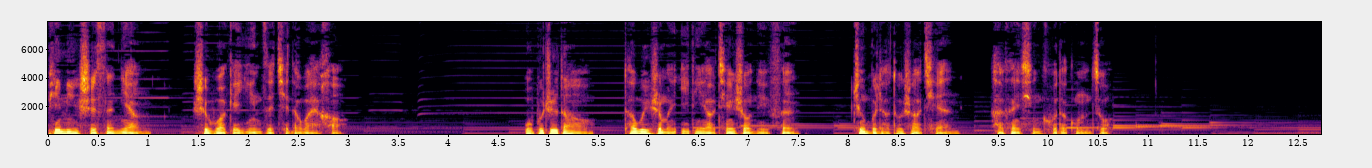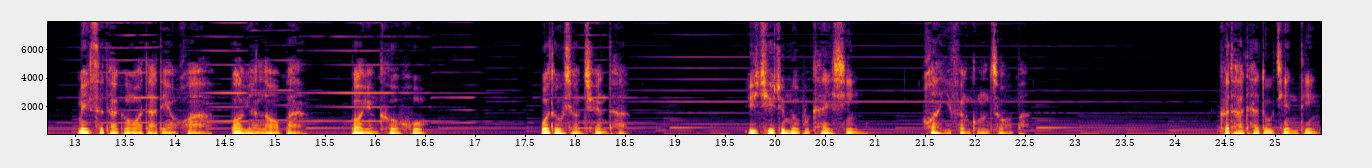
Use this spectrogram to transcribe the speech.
拼命十三娘是我给英子起的外号。我不知道他为什么一定要坚守那份挣不了多少钱还很辛苦的工作。每次他跟我打电话抱怨老板、抱怨客户，我都想劝他。与其这么不开心，换一份工作吧。可他态度坚定，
